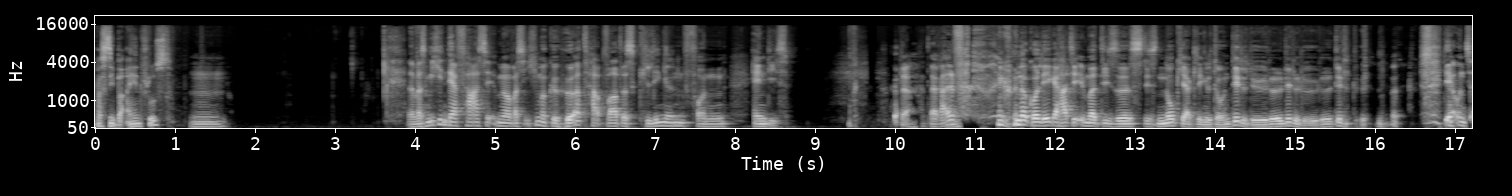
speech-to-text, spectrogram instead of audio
Was die beeinflusst? Mhm. Also was mich in der Phase immer, was ich immer gehört habe, war das Klingeln von Handys. Der, der Ralf, mein grüner Kollege, hatte immer dieses, diesen Nokia-Klingelton, der uns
